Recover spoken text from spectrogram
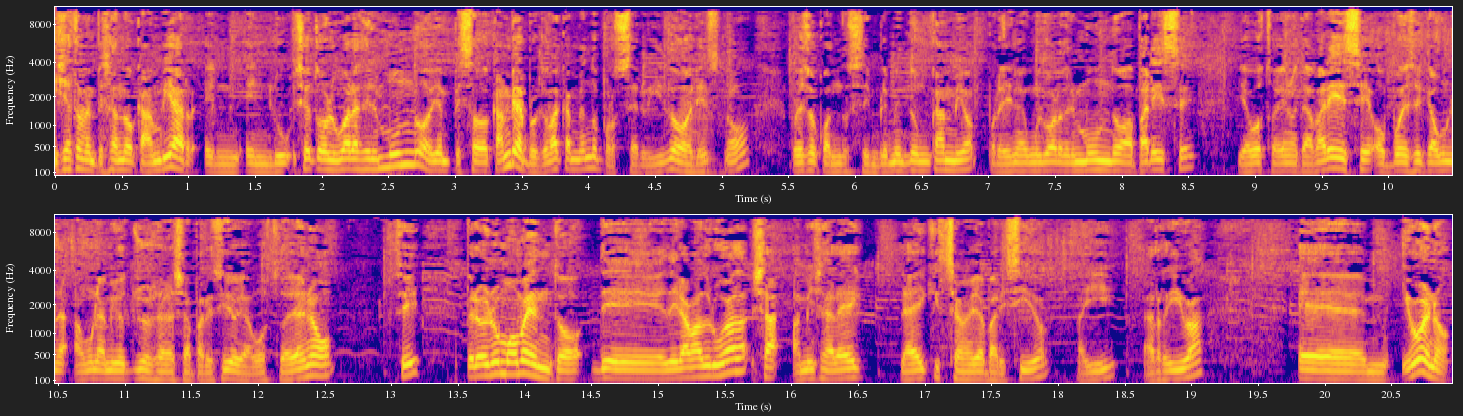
y ya estaba empezando a cambiar. En, en ciertos lugares del mundo había empezado a cambiar, porque va cambiando por servidores, ¿no? Por eso cuando se implementa un cambio, por ahí en algún lugar del mundo aparece, y a vos todavía no te aparece, o puede ser que a, una- a un amigo tuyo ya le haya aparecido y a vos todavía no, ¿sí? Pero en un momento de, de la madrugada, ya a mí ya la, X- la X ya me había aparecido, ahí, arriba. Eh, y bueno,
